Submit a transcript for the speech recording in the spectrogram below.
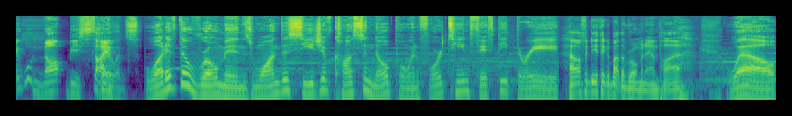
I will not be silenced. What if the Romans won the siege of Constantinople in 1453? How often do you think about the Roman Empire? Well,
